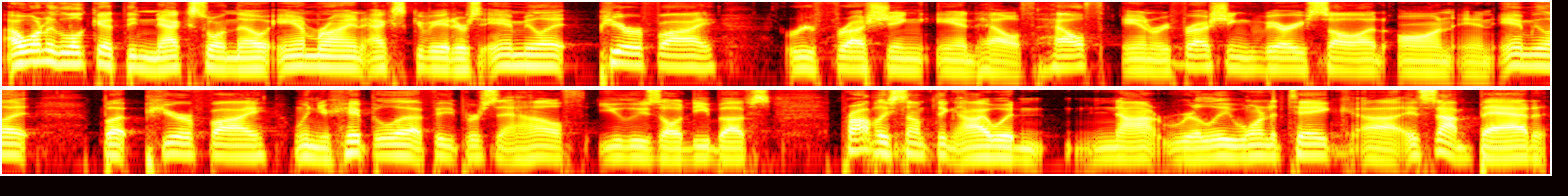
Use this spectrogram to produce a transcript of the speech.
I want to look at the next one though Amrine Excavator's Amulet, Purify, Refreshing, and Health. Health and Refreshing, very solid on an Amulet, but Purify, when you're hit below that 50% health, you lose all debuffs. Probably something I would not really want to take. Uh, it's not bad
